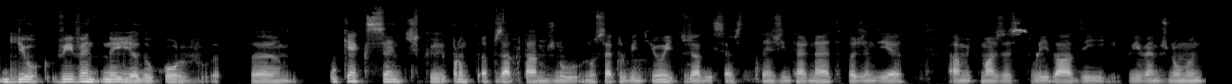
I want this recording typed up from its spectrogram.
Diogo, vivendo na Ilha do Corvo, uh, o que é que sentes que, pronto, apesar de estarmos no, no século XXI e tu já disseste que tens internet, hoje em dia há muito mais acessibilidade e vivemos num mundo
